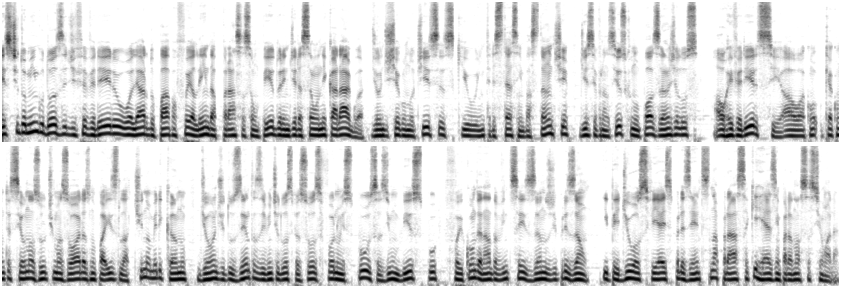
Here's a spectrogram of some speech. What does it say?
Este domingo 12 de fevereiro, o olhar do Papa foi além da Praça São Pedro em direção a Nicarágua, de onde chegam notícias que o entristecem bastante, disse Francisco no Pós-Ângelos, ao referir-se ao que aconteceu nas últimas horas no país latino-americano, de onde 222 pessoas foram expulsas e um bispo foi condenado a 26 anos de prisão e pediu aos fiéis presentes na praça que rezem para Nossa Senhora.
